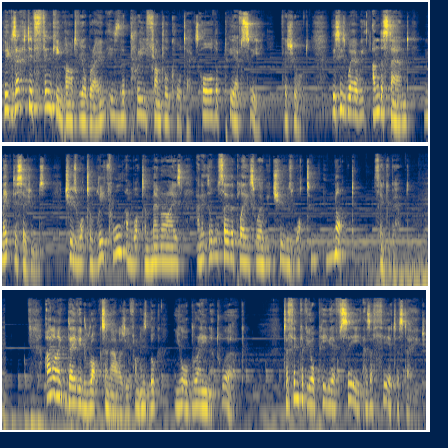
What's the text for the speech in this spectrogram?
The executive thinking part of your brain is the prefrontal cortex, or the PFC for short. This is where we understand, make decisions, choose what to recall and what to memorize, and it's also the place where we choose what to not think about. I like David Rock's analogy from his book Your Brain at Work to think of your PFC as a theatre stage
